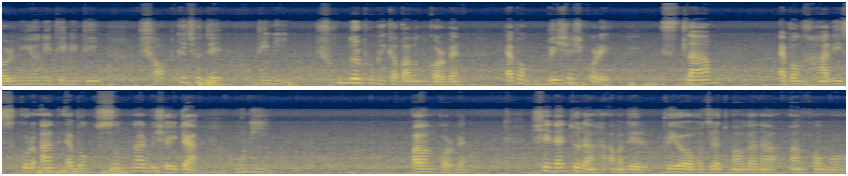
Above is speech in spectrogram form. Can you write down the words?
ধর্মীয় নীতিনীতি সব কিছুতে তিনি সুন্দর ভূমিকা পালন করবেন এবং বিশেষ করে ইসলাম এবং হাদিস, কোরআন এবং সুন্নার বিষয়টা উনি পালন করবেন। সেই দায়িত্বটা আমাদের প্রিয় হজরত মাওলানা আফমো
